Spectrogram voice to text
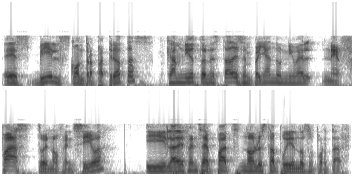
Es Bills contra Patriotas. Cam Newton está desempeñando un nivel nefasto en ofensiva y la defensa de Pats no lo está pudiendo soportar.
